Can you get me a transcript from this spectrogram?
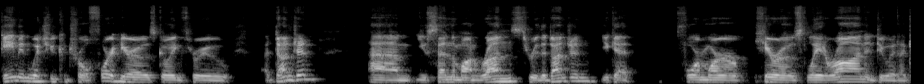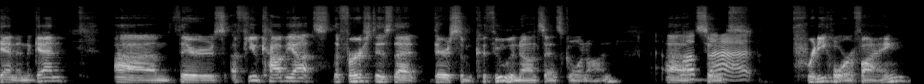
game in which you control four heroes going through a dungeon. Um, you send them on runs through the dungeon. You get four more heroes later on and do it again and again. Um, there's a few caveats. The first is that there's some Cthulhu nonsense going on. Uh, Love so it's that. pretty horrifying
